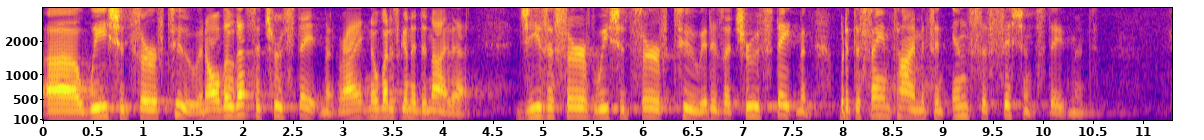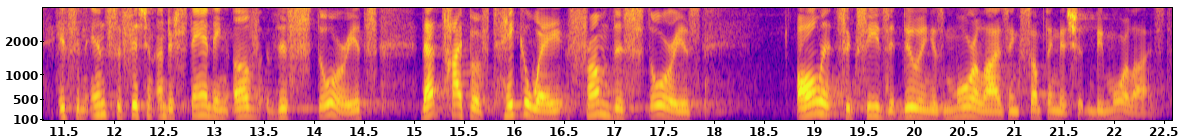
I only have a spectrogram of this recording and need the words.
uh, we should serve too. And although that's a true statement, right? Nobody's going to deny that. Jesus served, we should serve too. It is a true statement, but at the same time, it's an insufficient statement. It's an insufficient understanding of this story. It's that type of takeaway from this story is all it succeeds at doing is moralizing something that shouldn't be moralized.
